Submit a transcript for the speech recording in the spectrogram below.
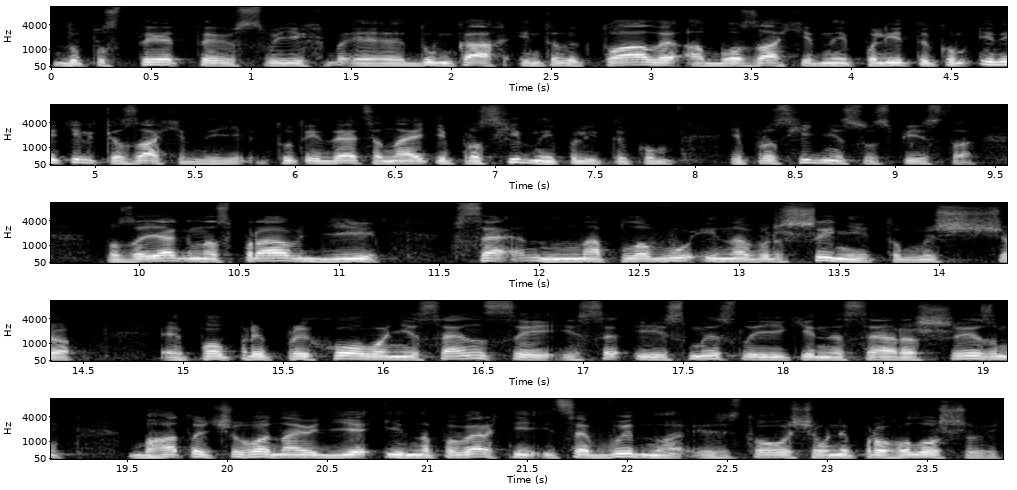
допустити в своїх е, думках інтелектуали або західний політикум, і не тільки західний. Тут йдеться навіть і про східний політикум, і про східні суспільства. Позаяк насправді все на плаву і на вершині, тому що, попри приховані сенси і, і смисли, які несе рашизм, багато чого навіть є і на поверхні, і це видно з того, що вони проголошують.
